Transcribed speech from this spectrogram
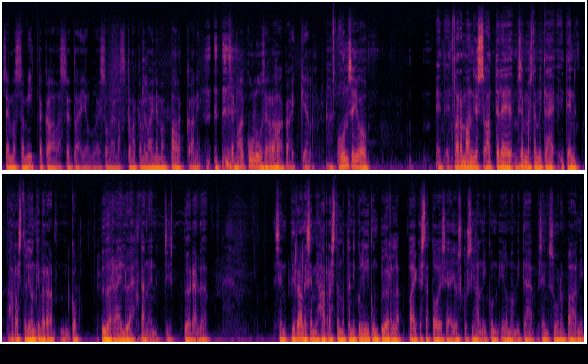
semmoisessa mittakaavassa, jota ei ollut edes olemassa. Että vaikka meillä on enemmän palkkaa, niin se vaan kuluu se raha kaikkialla. On se jo. Et, et varmaan jos ajattelee semmoista, mitä itse harrastelin jonkin verran pyöräilyä, tai ei nyt siis pyöräilyä sen virallisemmin harrasta, mutta niin liikun pyörällä paikasta toiseen joskus ihan niin ilman mitään sen suurempaa niin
